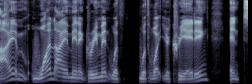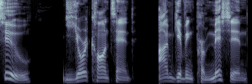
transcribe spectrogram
i am one i am in agreement with with what you're creating and two your content i'm giving permission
